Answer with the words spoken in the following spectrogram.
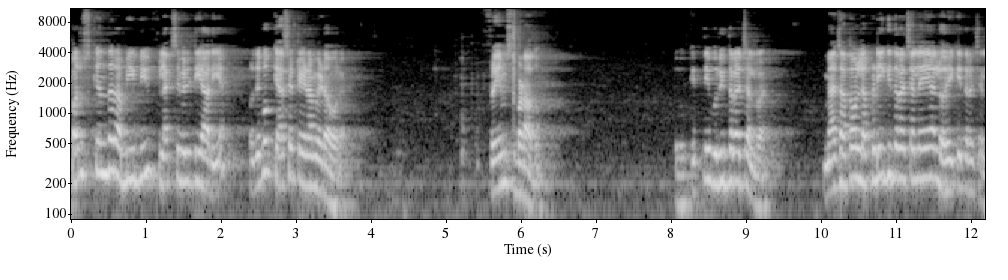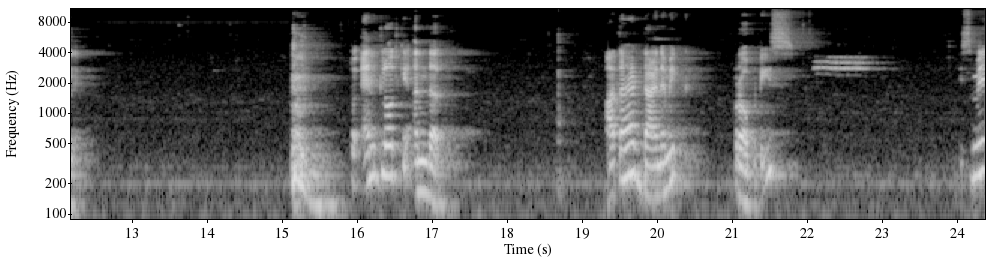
पर उसके अंदर अभी भी फ्लेक्सिबिलिटी आ रही है। और देखो कैसे टेढ़ा मेढ़ा हो रहा है। फ्रेम्स बढ़ा दो। तो कितनी बुरी तरह चल रहा है? मैं चाहता हूँ लकड़ी की तरह चले या लोहे की तरह चले। तो एन क्लोथ के अंदर आता है डायनेमिक प्रॉपर्टीज़ इसमें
